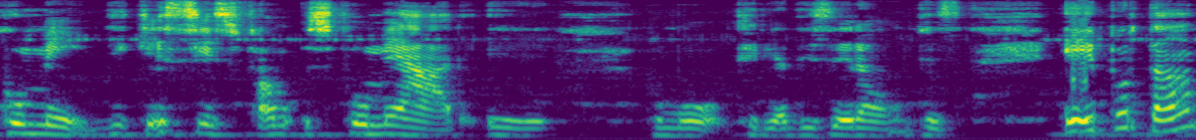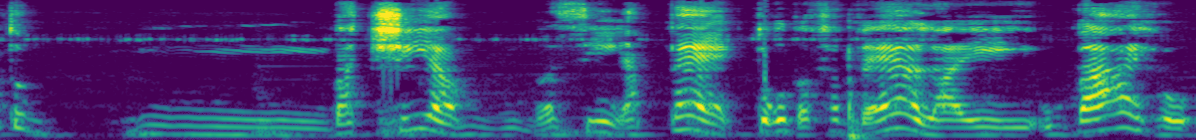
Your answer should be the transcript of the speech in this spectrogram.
comer, de que se esfomear, eh, como queria dizer antes. E, portanto, hum, batia assim a pé toda a favela e o bairro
